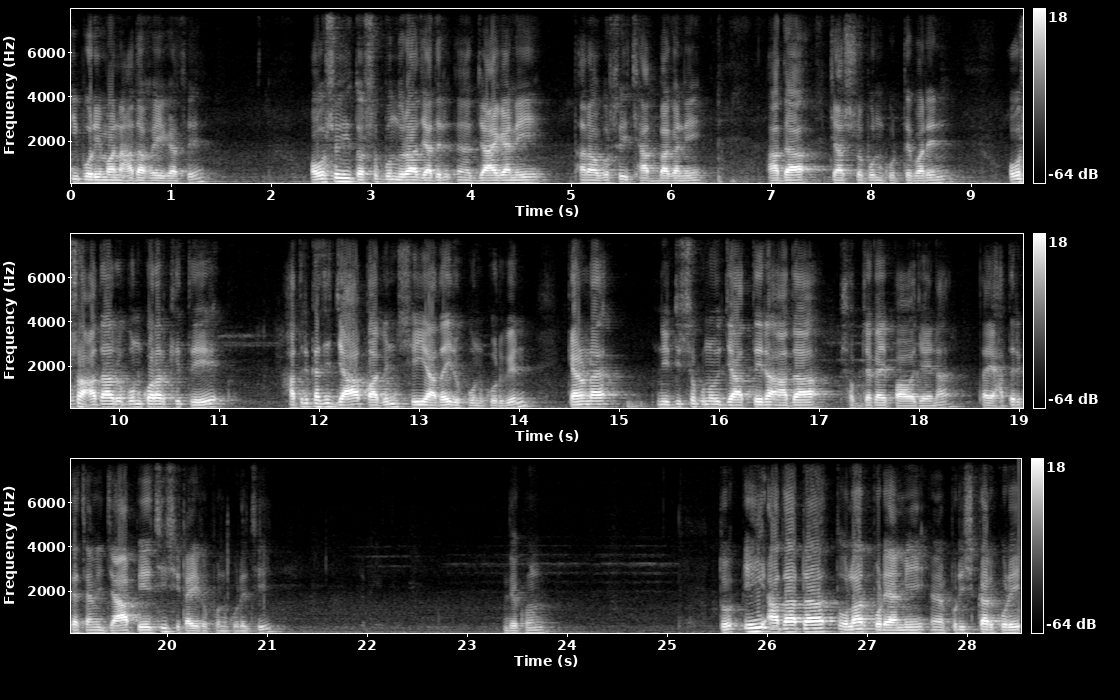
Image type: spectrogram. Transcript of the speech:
কী পরিমাণ আদা হয়ে গেছে? অবশ্যই দর্শক বন্ধুরা, যাদের জায়গা নেই, তারা অবশ্যই ছাদ বাগানে আদা চাষ রোপণ করতে পারেন। অবশ্য আদা রোপণ করার ক্ষেত্রে হাতের কাছে যা পাবেন সেই আদাই রোপণ করবেন। কেননা নির্দিষ্ট কোনো জাতের আদা সব জায়গায় পাওয়া যায় না। তাই হাতের কাছে আমি যা পেয়েছি সেটাই রোপণ করেছি। দেখুন। তো এই আদাটা তোলার পরে আমি পরিষ্কার করে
